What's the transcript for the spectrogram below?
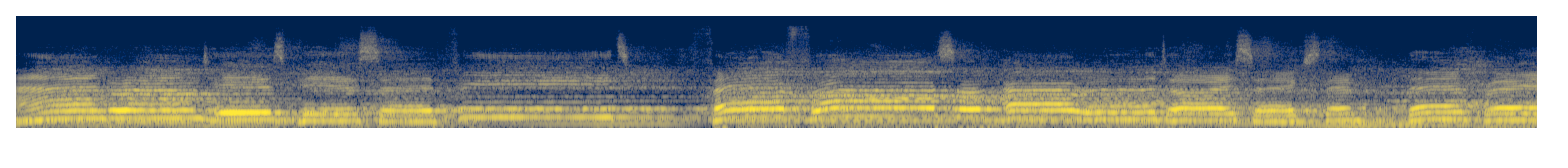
and round his pierced feet fair flowers of paradise extend their fragrance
